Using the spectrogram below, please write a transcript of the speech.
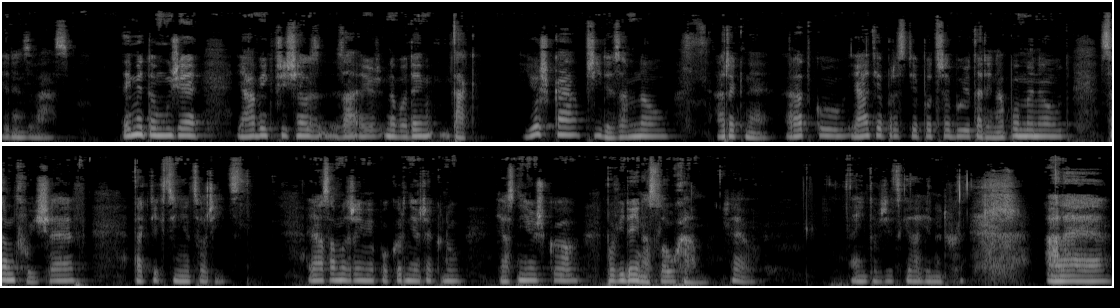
jeden z vás. Dejme tomu, že já bych přišel za, nebo dej, tak, Joška přijde za mnou a řekne, Radku, já tě prostě potřebuju tady napomenout, jsem tvůj šéf, tak ti chci něco říct. A já samozřejmě pokorně řeknu, jasný Joško, povídej, naslouchám. Že jo? Není to vždycky tak jednoduché. Ale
